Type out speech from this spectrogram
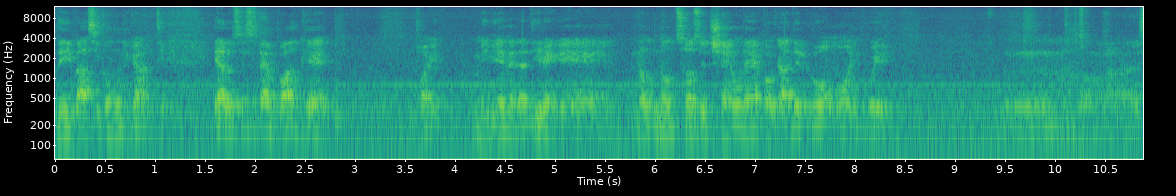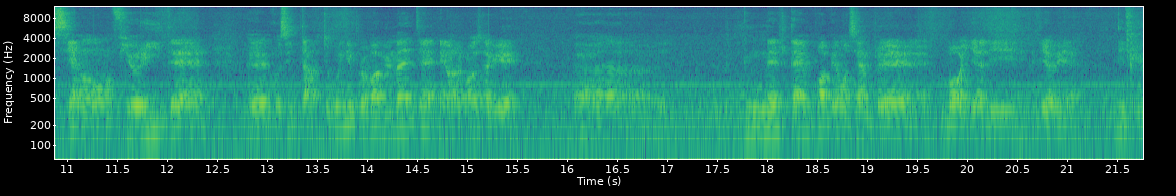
dei vasi comunicanti. E allo stesso tempo anche, poi mi viene da dire che non, non so se c'è un'epoca dell'uomo in cui mm, siano fiorite eh, così tanto, quindi probabilmente è una cosa che eh, nel tempo abbiamo sempre voglia di, di avere di più.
